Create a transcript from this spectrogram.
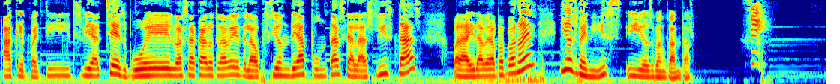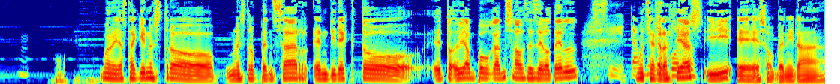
a que Petits Viajes vuelva a sacar otra vez la opción de apuntarse a las listas para ir a ver a Papá Noel y os venís y os va a encantar. Bueno, y hasta aquí nuestro, nuestro pensar en directo, eh, todavía un poco cansados desde el hotel. Sí, Muchas gracias y eh, eso, venir a,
